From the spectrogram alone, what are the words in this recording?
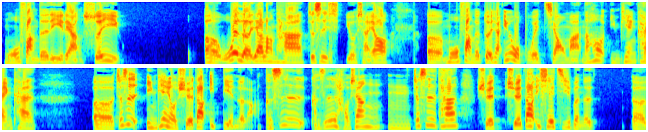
模仿的力量。所以，呃，为了要让他就是有想要呃模仿的对象，因为我不会教嘛，然后影片看一看。呃，就是影片有学到一点的啦，可是可是好像，嗯，就是他学学到一些基本的，呃，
